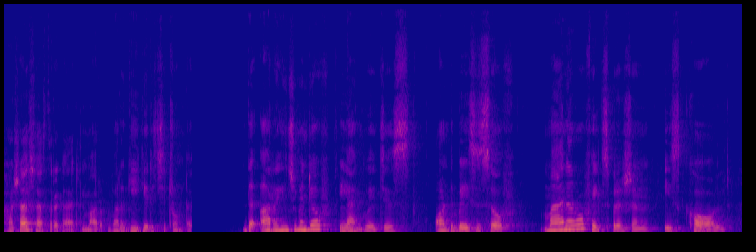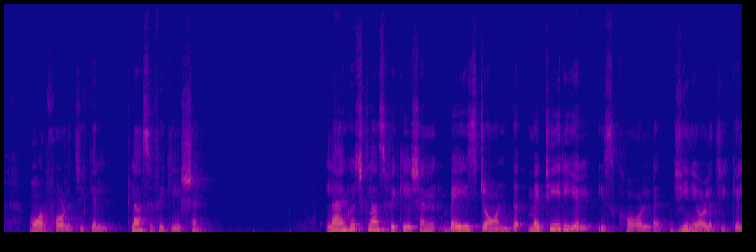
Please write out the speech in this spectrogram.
ഭാഷാശാസ്ത്രകാരന്മാർ വർഗീകരിച്ചിട്ടുണ്ട് the arrangement of languages on the basis of manner of expression is called morphological classification. Language classification based on the material is called genealogical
